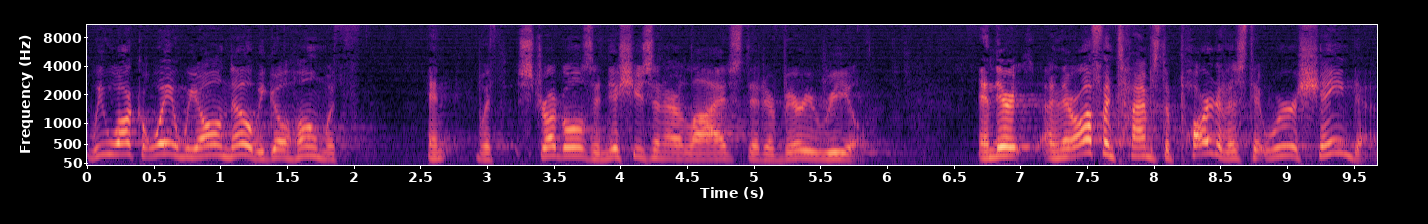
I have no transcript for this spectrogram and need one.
we walk away and we all know we go home with, and, with struggles and issues in our lives that are very real. And they're, and they're oftentimes the part of us that we're ashamed of.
